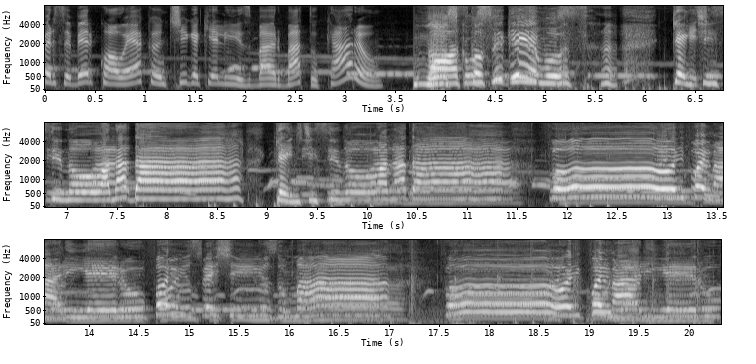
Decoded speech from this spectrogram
perceber qual é a cantiga que eles barbatucaram? Nós conseguimos! Quem te ensinou a nadar? Quem te ensinou a nadar? Foi, foi marinheiro, foi os peixinhos do mar. Foi, foi marinheiro,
